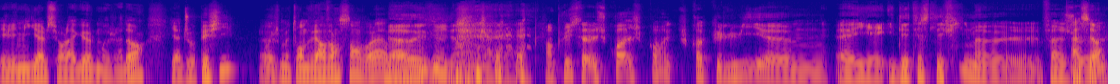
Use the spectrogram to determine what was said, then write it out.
et les migales sur la gueule, moi j'adore. Il y a Joe Pesci. Euh, je me tourne vers Vincent, voilà. Bah voilà. oui, évidemment. En plus, euh, je crois, je crois, je crois que lui, euh, il, déteste les films. Enfin, je, Ah, c'est vrai?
